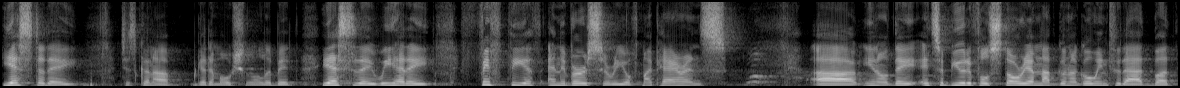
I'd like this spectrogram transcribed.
Yesterday, just gonna get emotional a bit. Yesterday, we had a 50th anniversary of my parents. Uh, you know, they, it's a beautiful story. I'm not to go into that. But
